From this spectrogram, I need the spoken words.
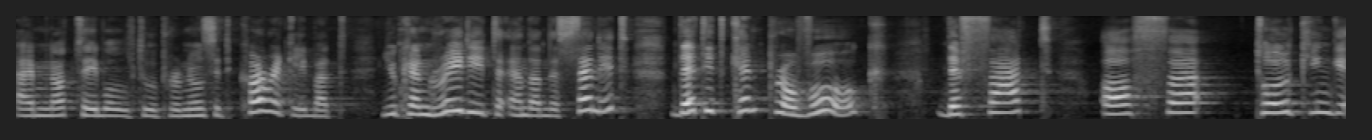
I'm not able to pronounce it correctly, but you can read it and understand it, that it can provoke the fact of uh, talking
